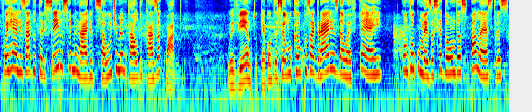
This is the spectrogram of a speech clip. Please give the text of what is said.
foi realizado o terceiro seminário de saúde mental do Casa 4. O evento, que aconteceu no campus Agrárias da UFPR, contou com mesas redondas, palestras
